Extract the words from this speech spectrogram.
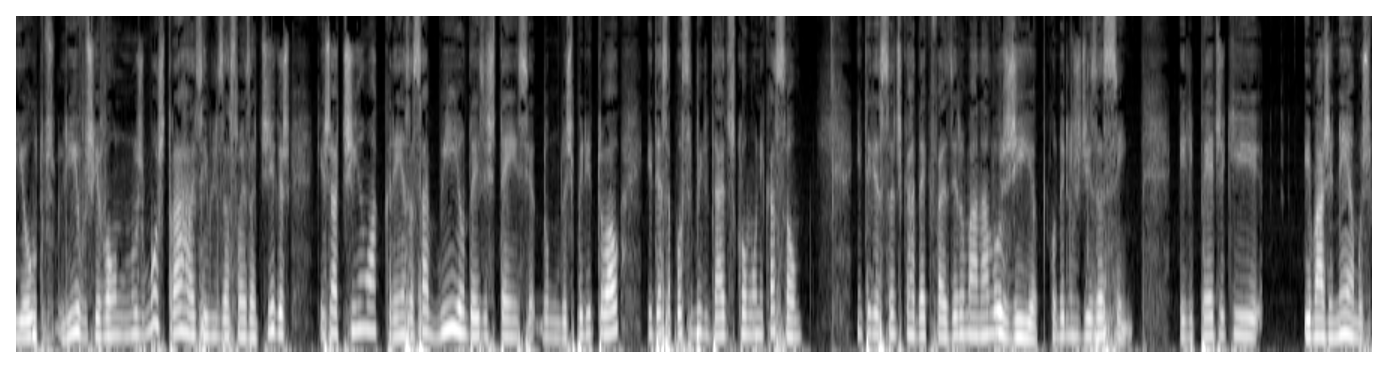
e outros livros que vão nos mostrar as civilizações antigas que já tinham a crença, sabiam da existência do mundo espiritual e dessa possibilidade de comunicação. Interessante Kardec fazer uma analogia, quando ele nos diz assim: ele pede que imaginemos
